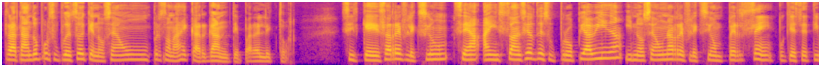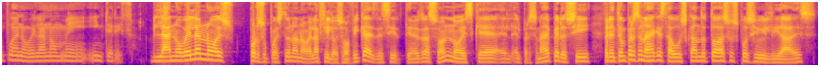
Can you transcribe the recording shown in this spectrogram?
tratando por supuesto de que no sea un personaje cargante para el lector. Es decir, que esa reflexión sea a instancias de su propia vida y no sea una reflexión per se, porque ese tipo de novela no me interesa. La novela no es por supuesto, una novela filosófica, es decir, tienes razón, no es que el, el, personaje, pero sí, frente a un personaje que está buscando todas sus posibilidades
